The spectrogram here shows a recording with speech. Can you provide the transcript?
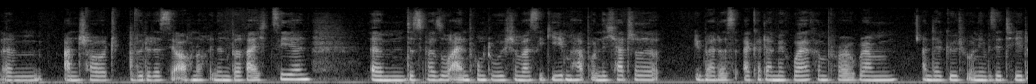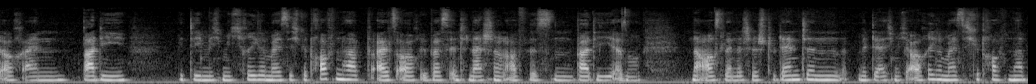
ähm, anschaut, würde das ja auch noch in den Bereich zählen. Ähm, das war so ein Punkt, wo ich schon was gegeben habe und ich hatte über das Academic Welcome Program an der Goethe-Universität auch einen Buddy, mit dem ich mich regelmäßig getroffen habe, als auch über das International Office ein Buddy, also eine ausländische Studentin, mit der ich mich auch regelmäßig getroffen habe.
